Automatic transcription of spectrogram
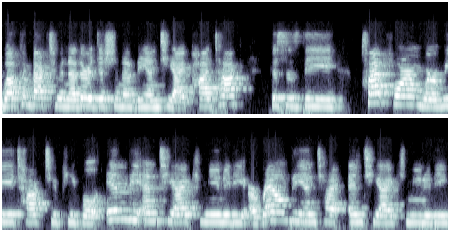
Welcome back to another edition of the NTI Pod Talk. This is the platform where we talk to people in the NTI community, around the NTI, NTI community,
